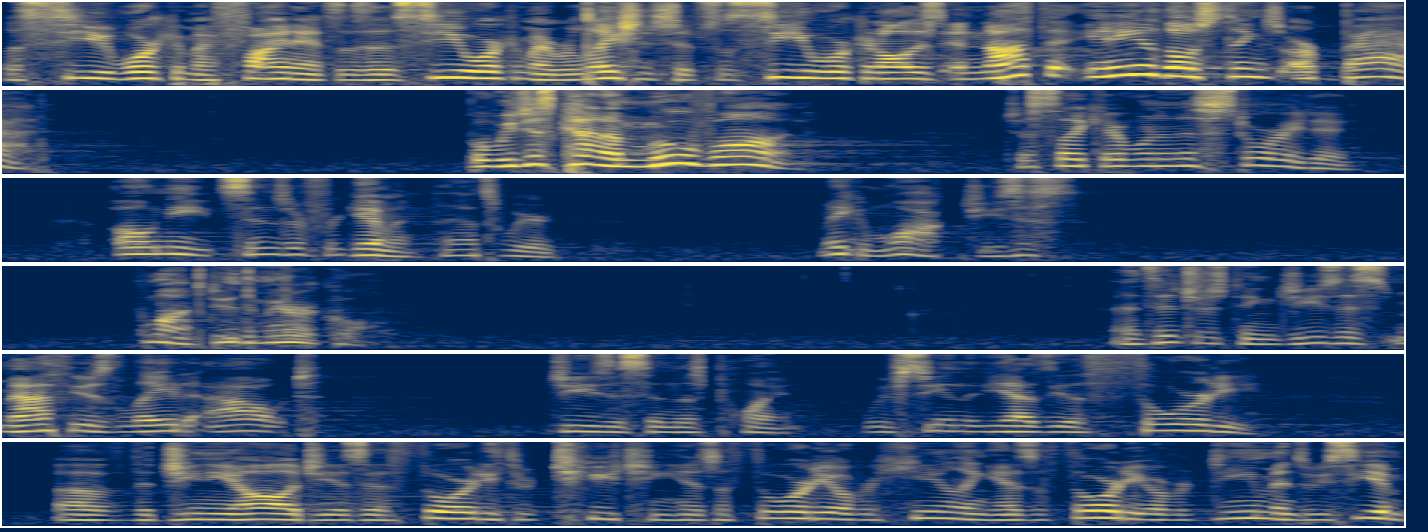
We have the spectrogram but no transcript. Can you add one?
Let's see you work in my finances. Let's see you work in my relationships. Let's see you work in all this. And not that any of those things are bad, but we just kind of move on, just like everyone in this story did. Oh, neat, sins are forgiven. That's weird. Make him walk, Jesus. Come on, do the miracle. And it's interesting. Jesus, Matthew's laid out Jesus in this point. We've seen that he has the authority of the genealogy, has authority through teaching, he has authority over healing, he has authority over demons. We see him,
